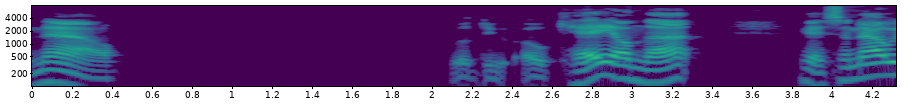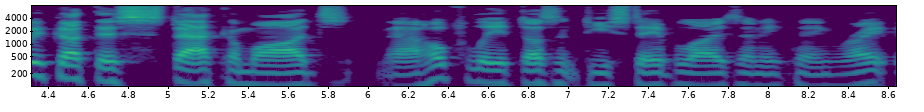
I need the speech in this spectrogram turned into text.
Now, we'll do okay on that. Okay, so now we've got this stack of mods. Uh, hopefully it doesn't destabilize anything, right?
